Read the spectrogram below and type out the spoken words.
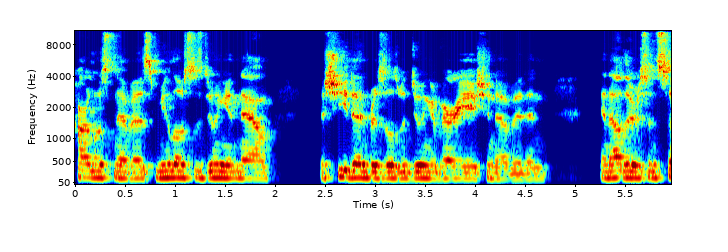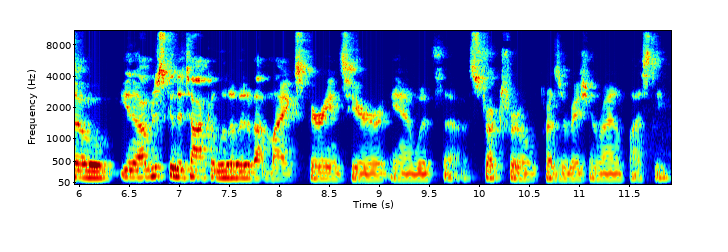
Carlos Neves, Milos is doing it now. Ashida in Brazil has been doing a variation of it, and and others. And so, you know, I'm just going to talk a little bit about my experience here and with uh, structural preservation rhinoplasty.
